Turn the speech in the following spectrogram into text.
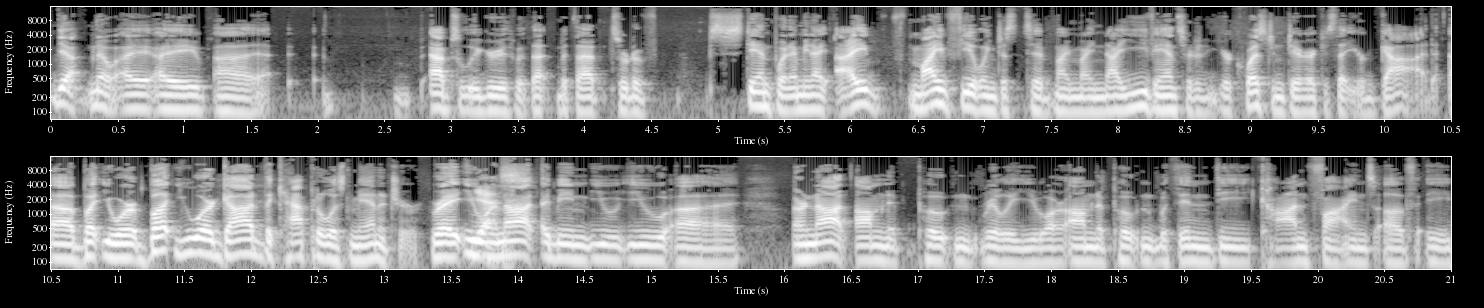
Yeah, no, I, I uh, absolutely agree with, with that with that sort of standpoint. I mean, I, I my feeling just to my, my naive answer to your question, Derek, is that you're God, uh, but you are but you are God, the capitalist manager, right? You are not. I mean, you you uh, are not omnipotent. Really, you are omnipotent within the confines of a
